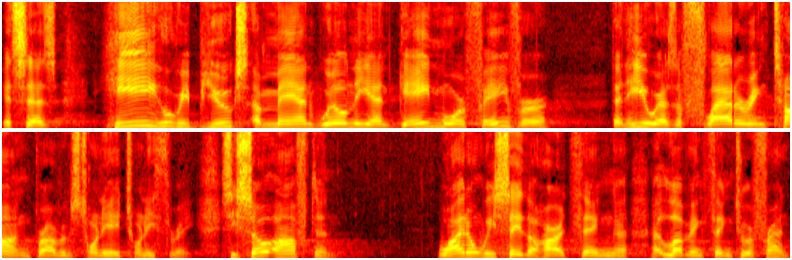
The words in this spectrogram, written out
It says, He who rebukes a man will in the end gain more favor than he who has a flattering tongue. Proverbs 28, 23. See, so often, why don't we say the hard thing, uh, loving thing to a friend?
